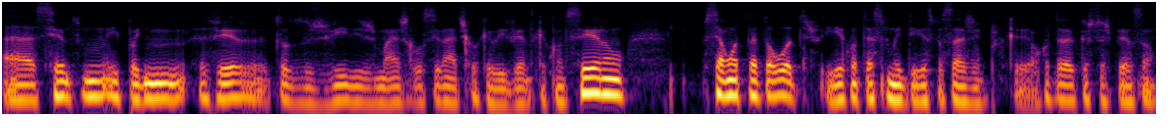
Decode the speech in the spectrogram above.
uh, sento-me e ponho-me a ver todos os vídeos mais relacionados com aquele evento que aconteceram, se é um atleta ou outro, e acontece muito, diga-se passagem, porque ao contrário do que as pessoas pensam,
